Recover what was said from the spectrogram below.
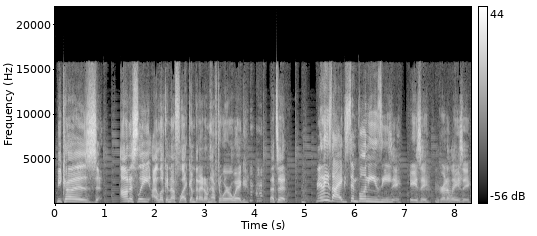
Because honestly, I look enough like him that I don't have to wear a wig. That's it. Really, like simple and easy. Easy, easy, incredibly easy.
